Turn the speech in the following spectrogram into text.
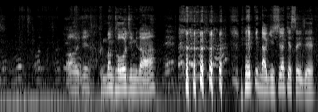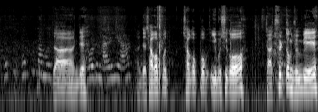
뭐, 뭐, 어, 저기. 어, 이제 금방 더워집니다. 네. 햇빛 나기 시작했어, 이제. 자, 이제, 난리야. 이제 작업복, 작업복 입으시고, 자, 출동 준비.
